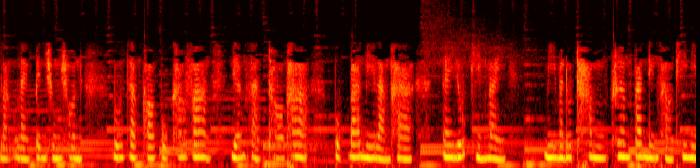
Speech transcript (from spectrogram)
หลักแหล่งเป็นชุมชน รู้จักเพาะปลูกข้าวฟ่าง เลี้ยงสัตว์ทอผ้า ปลูกบ้านมีหลังคา ในยุคหินใหม่ มีมนุษย์ทำเครื่องปั้นดินเผาที่มี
